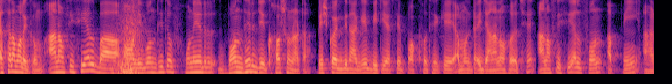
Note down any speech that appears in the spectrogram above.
আসসালামু আলাইকুম। আনঅফিসিয়াল বা অনিবন্ধিত ফোনের বন্ধের যে ঘোষণাটা, বেশ কয়েকদিন আগে বিটিআরসির পক্ষ থেকে এমনটাই জানানো হয়েছে। আনঅফিসিয়াল ফোন আপনি আর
